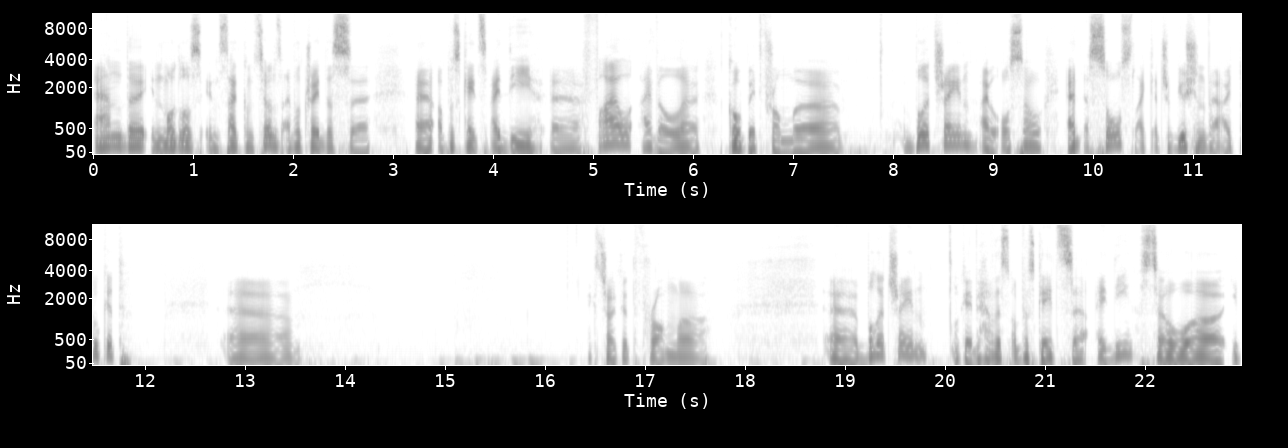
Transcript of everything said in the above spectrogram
And uh, in models inside concerns, I will create this uh, uh, obfuscates ID uh, file. I will uh, copy it from bullet train. I will also add a source like attribution where I took it. extract it from bullet train. Okay, we have this obfuscates ID, so it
